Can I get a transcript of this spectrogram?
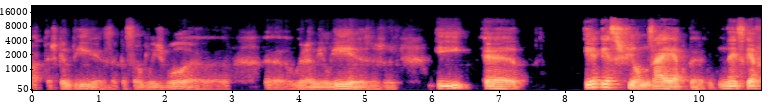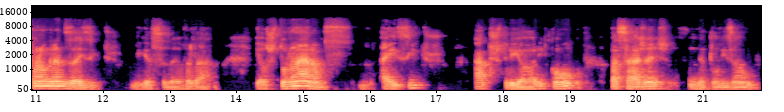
Pato das Cantigas, A Canção de Lisboa, O Grande Elias, e uh, esses filmes, à época, nem sequer foram grandes êxitos, diga-se a verdade. Eles tornaram-se êxitos a posteriori com passagens na televisão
